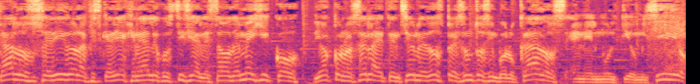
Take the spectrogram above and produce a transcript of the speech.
Tras lo sucedido, la Fiscalía General de Justicia del Estado de México dio a conocer la detención de dos presuntos involucrados en el multihomicidio.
